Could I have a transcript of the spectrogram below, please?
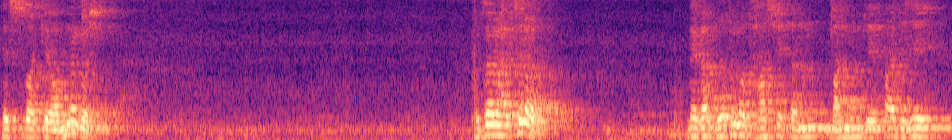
될 수밖에 없는 것입니다. 부자를 할지라도 내가 모든 걸 다 할 수 있다는 만능주의에 빠지지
